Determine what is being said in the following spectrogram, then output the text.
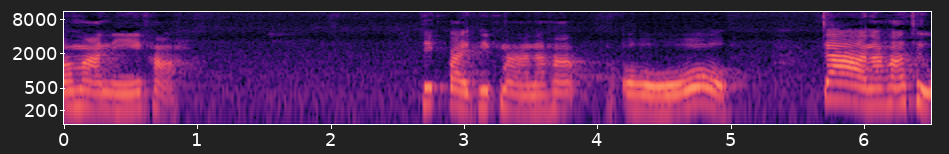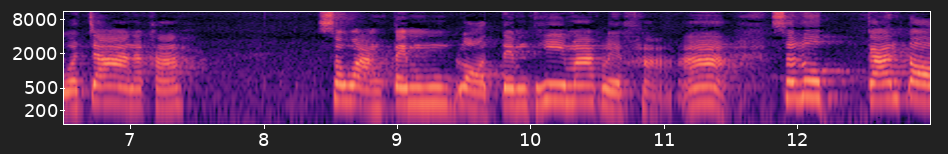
ประมาณนี้ค่ะ พลิกไปพลิกมานะคะ โอ้โหจ้านะคะ ถือว่าจ้านะคะ สว่างเต็มหลอดเต็มที่มากเลยค่ะ อ่า สรุปการต่อ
